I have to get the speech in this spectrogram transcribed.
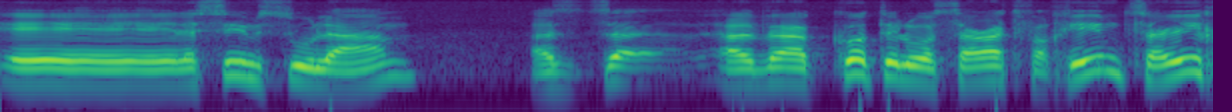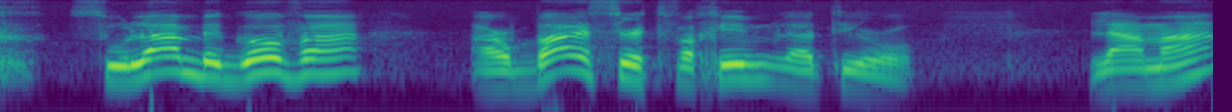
אה, לשים סולם, אז, והכותל הוא עשרה טפחים, צריך סולם בגובה 14 טפחים להתירו. למה?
